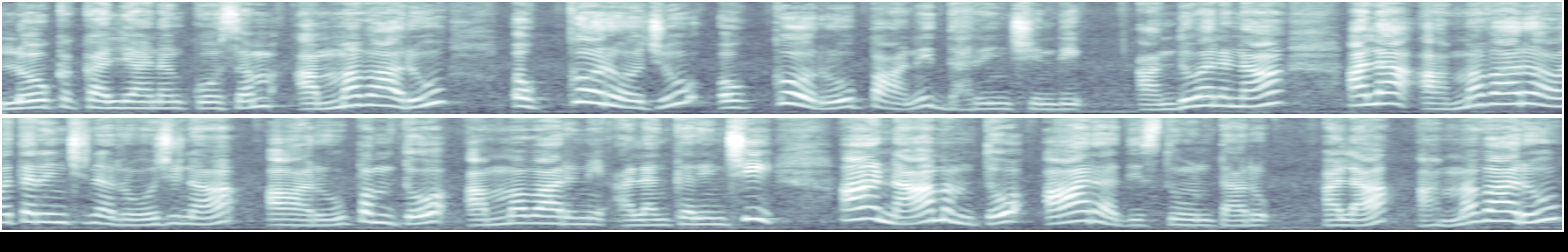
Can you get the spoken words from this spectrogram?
లోక కళ్యాణం కోసం అమ్మవారు ఒక్కో రోజు ఒక్కో రూపాన్ని ధరించింది. అందువలన అలా అమ్మవారు అవతరించిన రోజున ఆ రూపంతో అమ్మవారిని అలంకరించి ఆ నామంతో ఆరాధిస్తూ ఉంటారు. అలా అమ్మవారు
